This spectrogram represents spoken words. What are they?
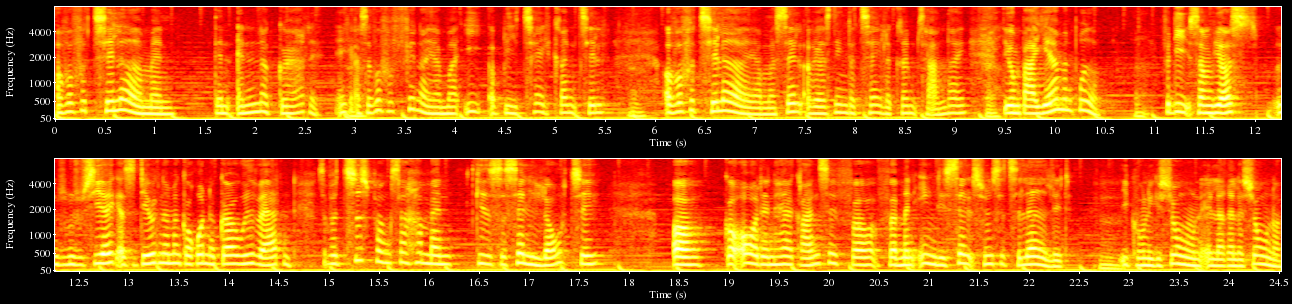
Og hvorfor tillader man den anden at gøre det? Ikke? Ja. Altså, hvorfor finder jeg mig i at blive talt grimt til? Ja. Og hvorfor tillader jeg mig selv at være sådan en, der taler grimt til andre? Ikke? Ja. Det er jo en barriere, man bryder. Ja. Fordi som vi også, som du siger, ikke? Altså, det er jo ikke noget, man går rundt og gør ude i verden. Så på et tidspunkt, så har man givet sig selv lov til at gå over den her grænse for, for hvad man egentlig selv synes er tilladeligt mm. i kommunikation eller relationer.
